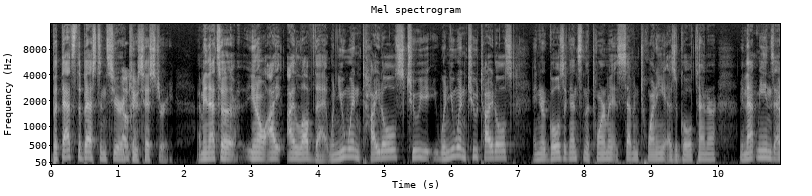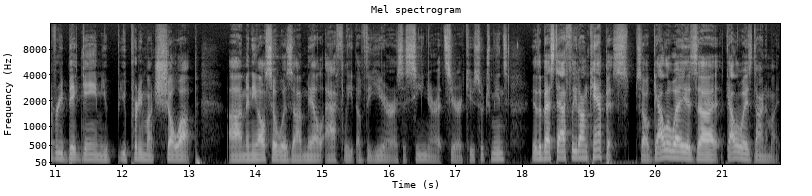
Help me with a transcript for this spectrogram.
but that's the best in syracuse okay. history. I mean that's a okay. you know i i love that. When you win titles two when you win two titles and your goals against in the tournament is 720 as a goaltender mean, that means every big game you you pretty much show up. Um, and he also was a male athlete of the year as a senior at Syracuse, which means you're the best athlete on campus. So Galloway is uh, Galloway's dynamite.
